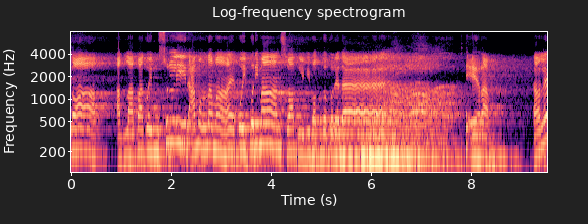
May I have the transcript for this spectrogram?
সওয়াব, আল্লাহ পাক ওই মুসল্লির আমল নামায় ওই পরিমাণ সব লিপিবদ্ধ করে দেয় এহরাম। তাহলে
